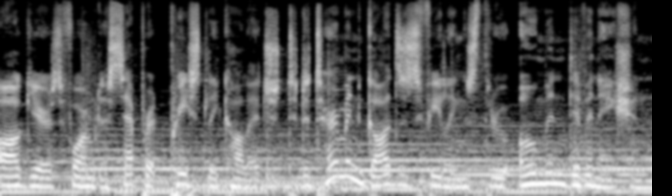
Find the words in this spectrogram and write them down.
Augurs formed a separate priestly college to determine gods' feelings through omen divination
